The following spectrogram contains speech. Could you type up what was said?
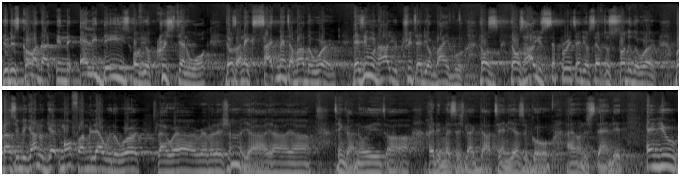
you discover that in the early days of your Christian walk, there was an excitement about the Word. There's even how you treated your Bible. There was, there was how you separated yourself to study the Word. But as you began to get more familiar with the Word, it's like, well, Revelation, yeah, yeah, yeah. I think I know it. Uh, I heard a message like that 10 years ago. I understand it. And you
